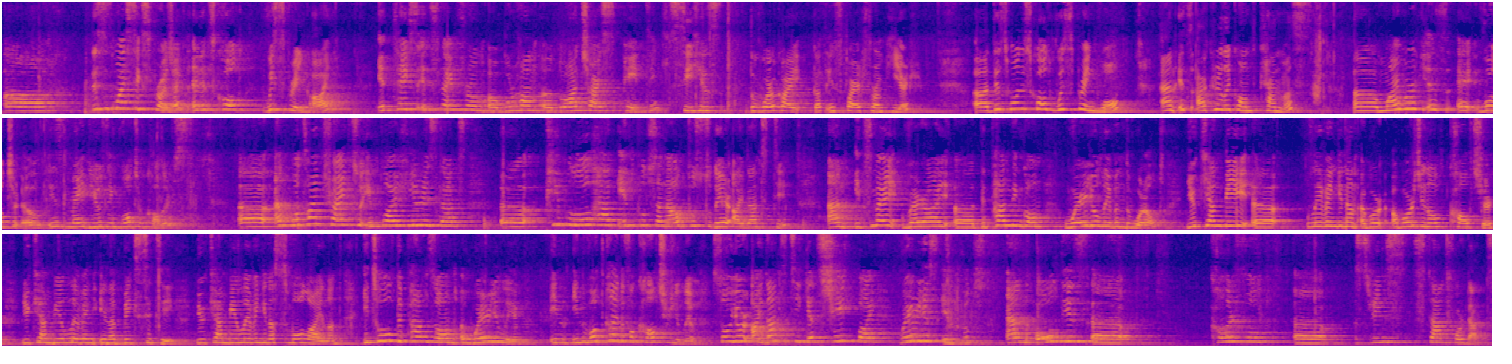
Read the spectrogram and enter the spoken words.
Uh, this is my sixth project and it's called Whispering Eye. It takes its name from uh, Burhan uh, Doğançay's painting. See his the work I got inspired from here. Uh, this one is called Whispering Wall and it's acrylic on canvas. Uh, my work is water uh, is made using watercolors. Uh, and what I'm trying to imply here is that people all have inputs and outputs to their identity and it may vary uh, depending on where you live in the world. You can be uh, living in an abor aboriginal culture, you can be living in a big city, you can be living in a small island. It all depends on uh, where you live, in, in what kind of a culture you live. So your identity gets shaped by various inputs and all these uh, colorful uh, strings stand for that.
